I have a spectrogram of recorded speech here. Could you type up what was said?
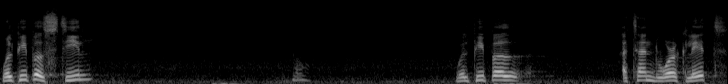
Will people steal? No. Will people attend work late?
